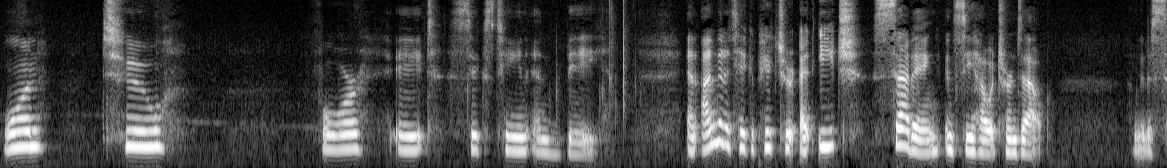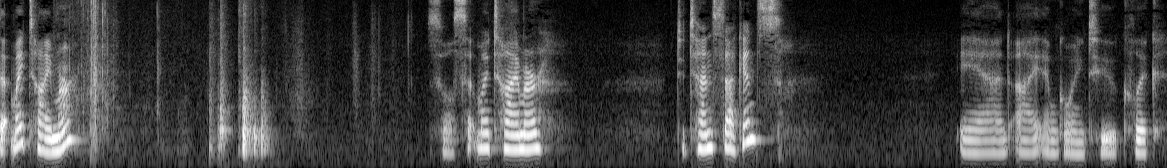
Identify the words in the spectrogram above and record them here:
one, two, four, eight, 16, and B. And I'm going to take a picture at each setting and see how it turns out. I'm going to set my timer. So I'll set my timer to 10 seconds and I am going to click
